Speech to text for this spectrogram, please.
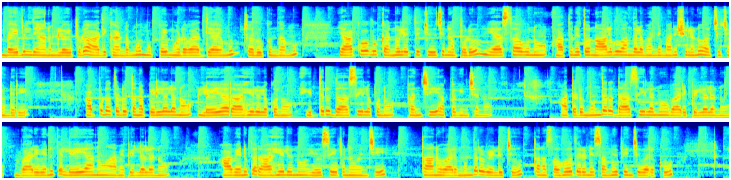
Bible ధ్యానంలో ఇప్పుడు ఆది కాండము ముప్పై మూడవ అధ్యాయము చదువుకుందాము. యాకోబు కన్నులెత్తి చూచినప్పుడు ఏసావును అతనితో నాలుగు వందల మంది మనుషులను వచ్చిచుండిరి. అప్పుడు అతడు తన పిల్లలను లేయా రాహేలులకును ఇద్దరు దాసీలకును పంచి అప్పగించను. అతడు ముందర దాసీలను వారి పిల్లలను వారి వెనుక లేయాను ఆమె పిల్లలను ఆ వెనుక రాహేలును యోసేపును ఉంచి తాను వారి ముందర వెళ్ళుచు తన సహోదరుని సమీపించే వరకు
